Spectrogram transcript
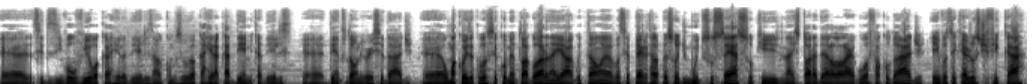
é, se desenvolveu a carreira deles, né? como se desenvolveu a carreira acadêmica deles é, dentro da universidade. É uma coisa que você comentou agora, né, Iago? Então, é, você pega aquela pessoa de muito sucesso que na história dela ela largou a faculdade e aí você quer justificar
